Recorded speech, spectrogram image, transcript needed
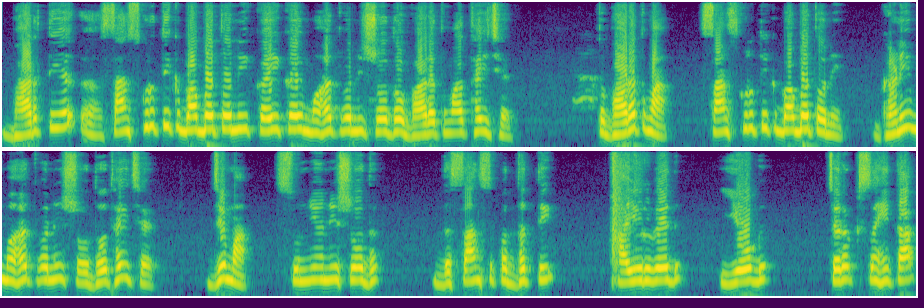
ભારતીય સાંસ્કૃતિક બાબતોની કઈ કઈ મહત્વની શોધો ભારતમાં થઈ છે? તો ભારતમાં સાંસ્કૃતિક બાબતોની ઘણી મહત્વની શોધો થઈ છે. જેમાં શૂન્યની શોધ, દશાંશ પદ્ધતિ આયુર્વેદ, યોગ, ચરક સંહિતા,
